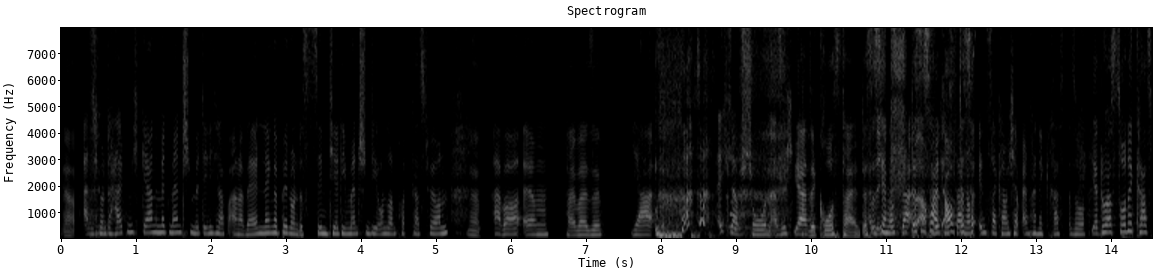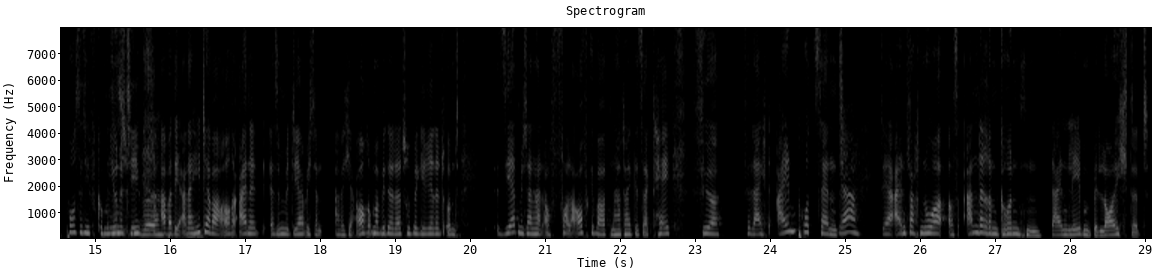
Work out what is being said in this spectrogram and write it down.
Ja. Also ich unterhalte mich gerne mit Menschen, mit denen ich auf einer Wellenlänge bin. Und es sind ja die Menschen, die unseren Podcast hören. Ja. Aber ähm, Teilweise. Ja, ich glaube schon. Also ich, Ja, der Großteil. Das also ist ja, sagen, das ist halt auch das. auf Instagram, ich habe einfach eine krass, also Ja, du hast so eine krass positive Community. Aber die Anahita war auch eine, also mit der habe ich dann, habe ich ja auch immer wieder darüber geredet und sie hat mich dann halt auch voll aufgebaut und hat halt gesagt, hey, für vielleicht ein Prozent, ja. der einfach nur aus anderen Gründen dein Leben beleuchtet,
